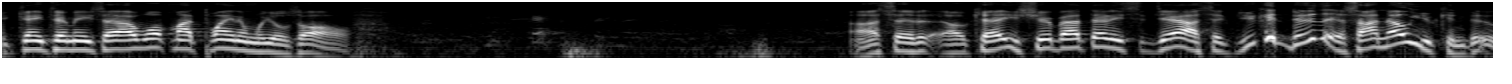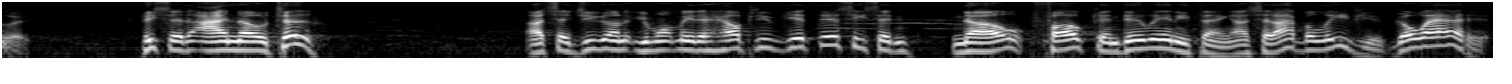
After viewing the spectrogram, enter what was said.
he came to me and said, I want my twain wheels off. I said, Okay, you sure about that? He said, Yeah. I said, You can do this. I know you can do it. He said, I know too. I said, You, gonna, you want me to help you get this? He said, No, folk can do anything. I said, I believe you. Go at it.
